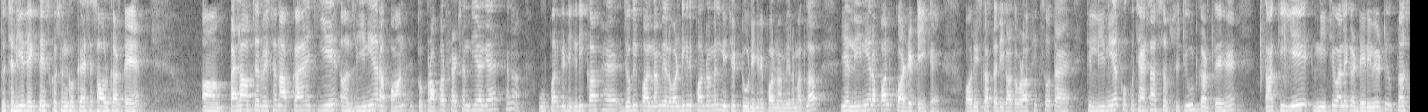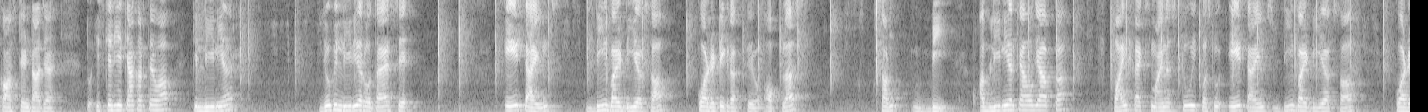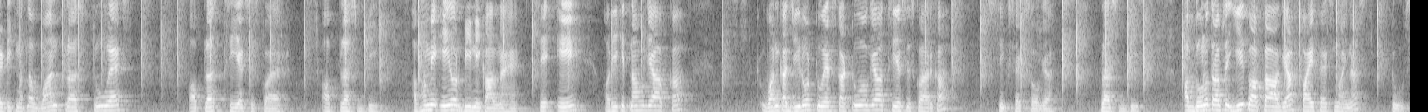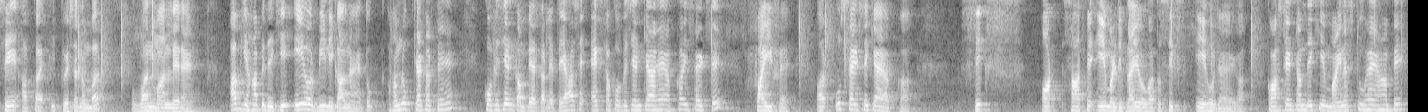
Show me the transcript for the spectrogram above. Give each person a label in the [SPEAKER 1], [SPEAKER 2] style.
[SPEAKER 1] तो चलिए देखते हैं इस क्वेश्चन को कैसे सॉल्व करते हैं। अ, पहला ऑब्जर्वेशन आपका है कि ये लीनियर अपॉन तो प्रॉपर फ्रैक्शन दिया गया है ना? ऊपर की डिग्री कम है? जो भी पॉलिनोमियल वन डिग्री पॉलिनोमियल नीचे टू डिग्री पॉलिनोमियल मतलब ये लीनियर अपॉन क्वाड्रेटिक है। और इसका तरीका तो बड़ा फिक्स होता है कि लीनियर को कुछ ऐसा सब्सटीट्यूट करते हैं ताकि ये नीचे वाले का डेरिवेटिव प्लस कांस्टेंट आ जाए। तो इसके लिए क्या करते हो आप कि लीनियर जो भी लीनियर होता है say A times D by D X आप क्वाड्रेटिक रखते हो, और प्लस सम बी अब लीनियर क्या हो गया आपका? Five X minus two equal to A times D by D X of quadratic मतलब वन प्लस टू एक्स और प्लस थ्री एक्स स्क्वायर और प्लस बी अब हमें ए और बी निकालना है, से ए और ये कितना हो गया आपका? वन का ज़ीरो टू एक्स का टू हो गया, और थ्री एक्स स्क्वायर का सिक्स एक्स हो गया प्लस बी अब दोनों तरफ़ से ये तो आपका आ गया फाइव एक्स माइनस टू से आपका इक्वेशन नंबर वन मान ले रहे हैं। अब यहाँ पे देखिए ए और बी निकालना है तो हम लोग क्या करते हैं? कोफिशियंट कंपेयर कर लेते हैं। यहाँ से एक्स का कोफिशियंट क्या है आपका इस साइड से? फाइव है। और उस साइड से क्या है आपका? सिक्स और साथ में ए मल्टीप्लाई होगा तो सिक्स ए हो जाएगा। कांस्टेंट टर्म देखिए माइनस टू है यहाँ पे।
